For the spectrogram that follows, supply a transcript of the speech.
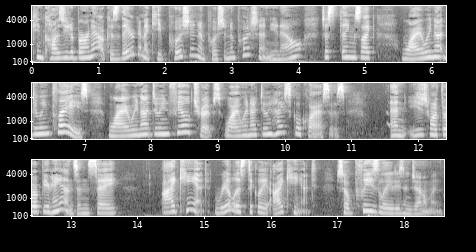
can cause you to burn out because they're going to keep pushing and pushing and pushing you know? Just things like why are we not doing plays? Why are we not doing field trips? Why are we not doing high school classes? And you just want to throw up your hands and say i can't. Realistically i can't. So please ladies and gentlemen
